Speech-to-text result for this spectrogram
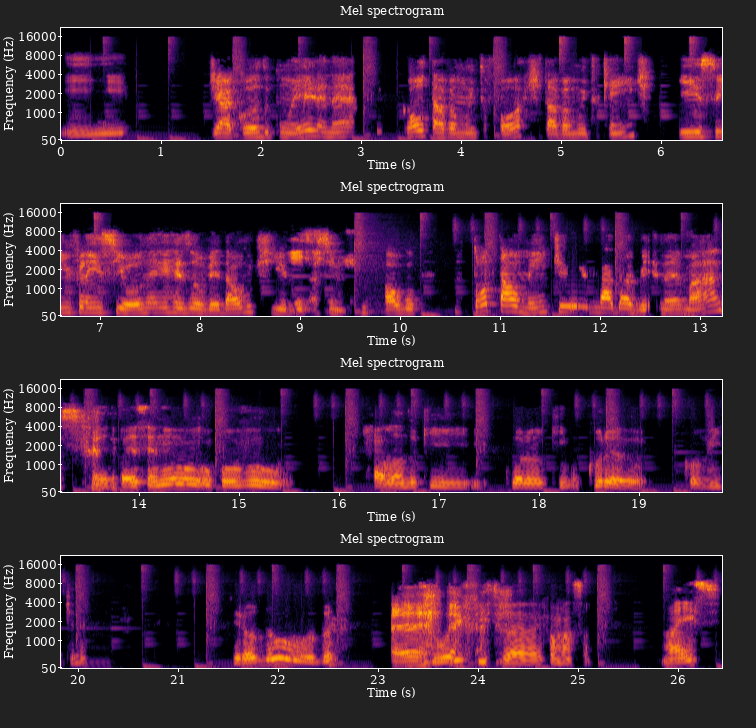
E de acordo com ele, né? O sol estava muito forte, estava muito quente, e isso influenciou né, em resolver dar um tiro. Isso. Assim, algo totalmente nada a ver, né? Mas. é, parecendo o povo falando que cloroquina cura Covid, né? Tirou do, do, É, do orifício a informação. Mas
